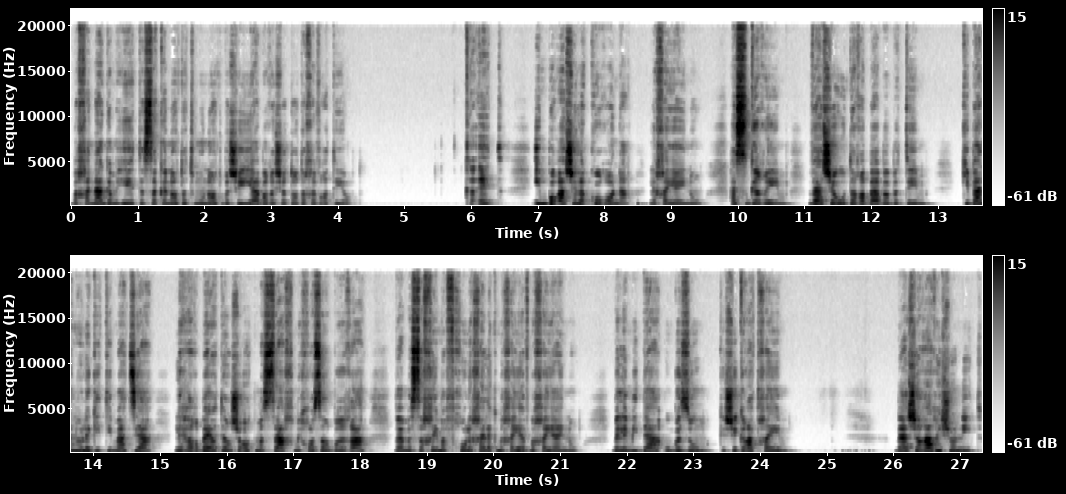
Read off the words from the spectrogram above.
בחנה גם היא את הסכנות הטמונות בשהייה ברשתות החברתיות. כעת, עם בואה של הקורונה לחיינו, הסגרים והשהות הרבה בבתים, קיבלנו לגיטימציה להרבה יותר שעות מסך מחוסר ברירה, והמסכים הפכו לחלק מחייב בחיינו, בלמידה ובזום, כשגרת חיים. בהשערה ראשונית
